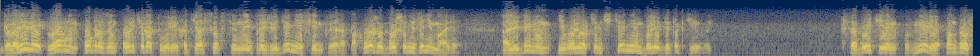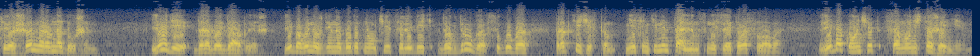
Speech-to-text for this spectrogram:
Говорили главным образом о литературе, хотя собственные произведения Синклера, похоже, больше не занимали, а любимым его легким чтением были детективы. К событиям в мире он был совершенно равнодушен. Люди, дорогой Далглиш, либо вынуждены будут научиться любить друг друга в сугубо практическом, не сентиментальном смысле этого слова, либо кончат самоуничтожением.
